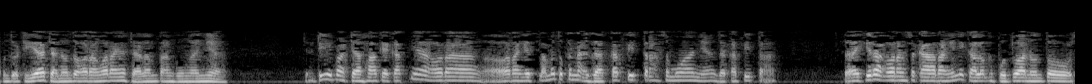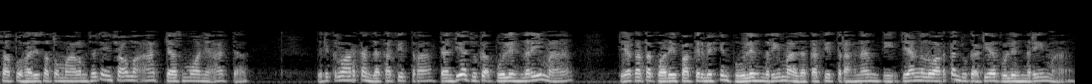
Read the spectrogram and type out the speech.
Untuk dia dan untuk orang-orang yang dalam tanggungannya. Jadi pada hakikatnya orang orang Islam itu kena zakat fitrah semuanya, zakat fitrah. Saya kira orang sekarang ini kalau kebutuhan untuk satu hari satu malam saja insya Allah ada semuanya ada. Jadi keluarkan zakat fitrah dan dia juga boleh nerima. Dia kategori fakir miskin boleh nerima zakat fitrah nanti. Dia ngeluarkan juga dia boleh nerima.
